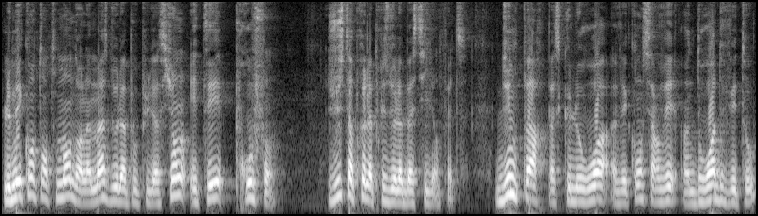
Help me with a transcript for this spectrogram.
le mécontentement dans la masse de la population était profond juste après la prise de la Bastille en fait. D'une part parce que le roi avait conservé un droit de veto,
